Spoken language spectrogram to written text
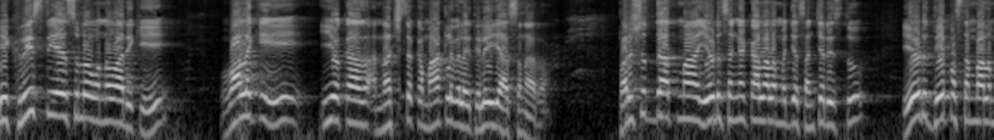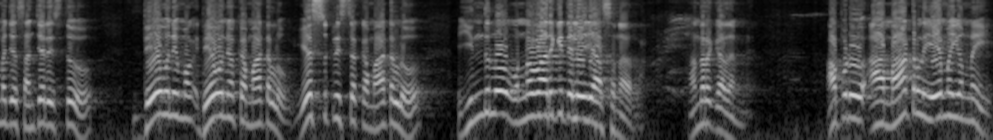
ఈ క్రీస్తియస్లో ఉన్నవారికి వాళ్ళకి ఈ యొక్క నక్ష యొక్క మాటలు వీళ్ళకి తెలియజేస్తున్నారు. పరిశుద్ధాత్మ ఏడు సంఘకాలాల మధ్య సంచరిస్తూ ఏడు దీపస్తంభాల మధ్య సంచరిస్తూ దేవుని మొ- దేవుని యొక్క మాటలు యేసుక్రీస్తు యొక్క మాటలు ఇందులో ఉన్నవారికి తెలియజేస్తున్నారు. అందరికి కాదండి. అప్పుడు ఆ మాటలు ఏమై ఉన్నాయి?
